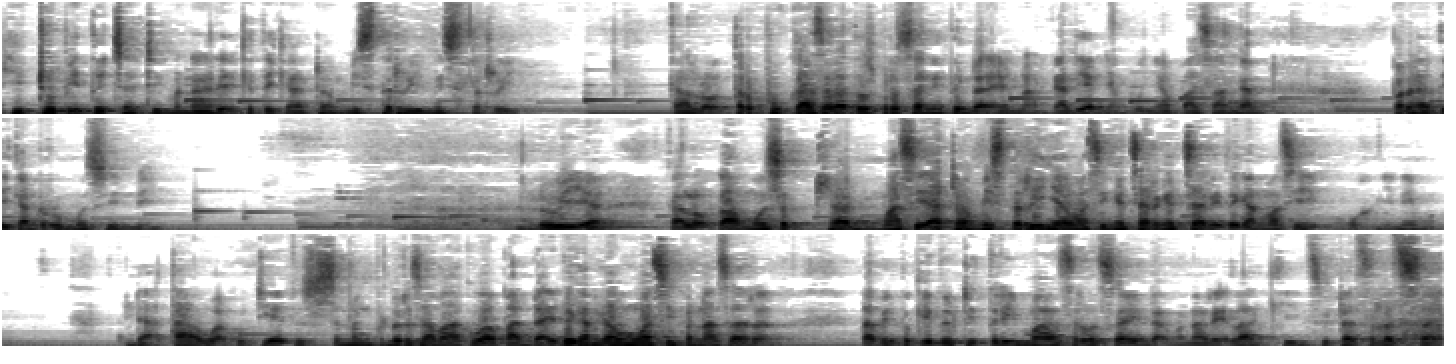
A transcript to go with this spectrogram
Hidup itu jadi menarik ketika ada misteri-misteri. Kalau terbuka 100% itu tidak enak. Kalian yang punya pasangan perhatikan rumus ini. Loh iya kalau kamu sedang masih ada misterinya, masih ngejar-ngejar itu kan masih wah ini tidak tahu aku dia itu senang bener sama aku apa enggak itu kan kamu masih penasaran. Tapi begitu diterima selesai tidak menarik lagi sudah selesai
